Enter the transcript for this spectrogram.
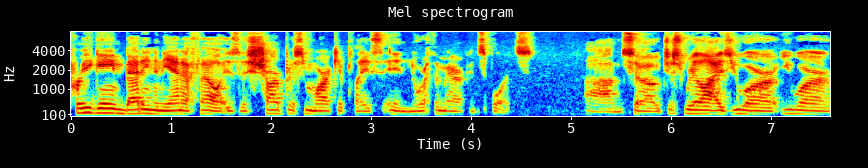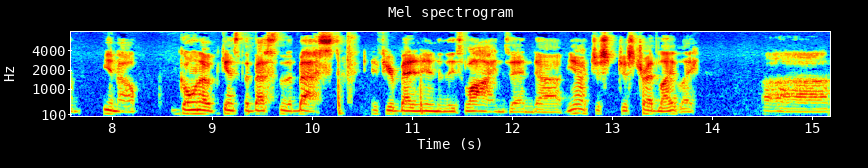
pregame betting in the NFL is the sharpest marketplace in North American sports. Um, so just realize you are you are you know going up against the best of the best if you're betting into these lines. And uh, yeah, just just tread lightly. Uh,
